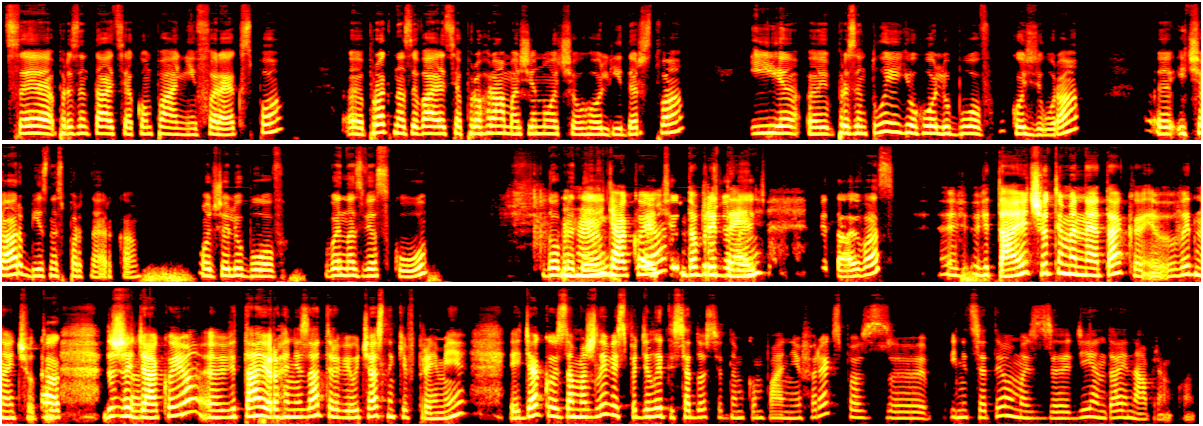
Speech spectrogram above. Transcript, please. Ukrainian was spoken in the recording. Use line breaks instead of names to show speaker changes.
Це презентація компанії Ferrexpo. Е, проект називається "Програма жіночого лідерства", і, е, презентує його Любов Козюра, е, HR бізнес-партнерка. Отже, Любов, ви на зв'язку. Добрий
Мгм,
день,
дякую. Добрий день.
Вітаю вас.
Е, вітаю. Чути мене, так? Е, видно і чути.
Так,
Дуже
так.
дякую. Е, вітаю організаторів і учасників премії. І дякую за можливість поділитися досвідом компанії Ferrexpo з ініціативами з D&I напрямку.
